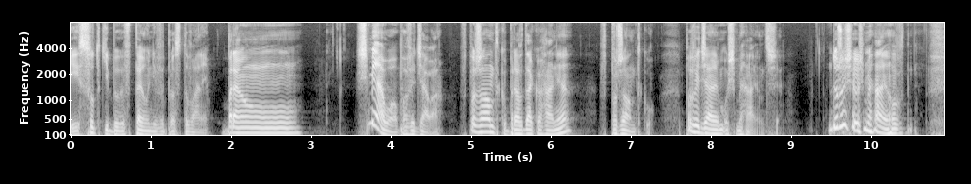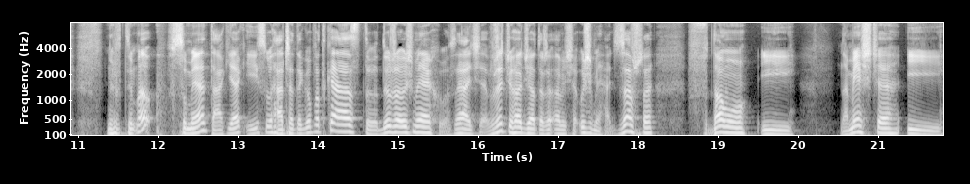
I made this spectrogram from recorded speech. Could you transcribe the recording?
Jej sutki były w pełni wyprostowane. Brę! Śmiało, powiedziała. W porządku, prawda, kochanie? W porządku. Powiedziałem, uśmiechając się. Dużo się uśmiechają w, tym. O, w sumie tak jak i słuchacze tego podcastu. Dużo uśmiechu. Słuchajcie, w życiu chodzi o to, żeby się uśmiechać zawsze w domu i na mieście, i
